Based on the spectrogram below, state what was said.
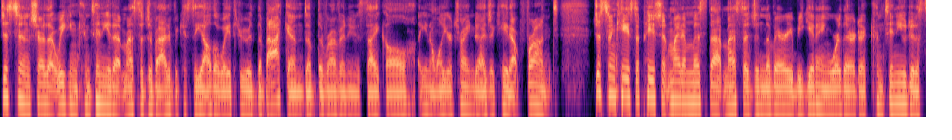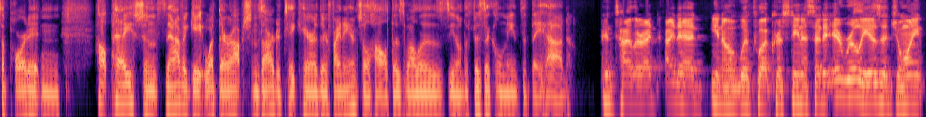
just to ensure that we can continue that message of advocacy all the way through the back end of the revenue cycle, you know, while you're trying to educate up front. Just in case a patient might have missed that message in the very beginning, we're there to continue to support it and help patients navigate what their options are to take care of their financial health as well as, you know, the physical needs that they had. And Tyler, I'd, I'd add, you know, with what Kristina said, it, it really is a joint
